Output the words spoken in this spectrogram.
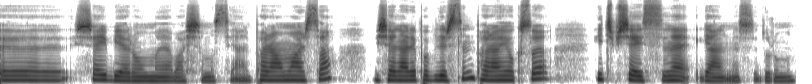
e, şey bir yer olmaya başlaması yani. Paran varsa bir şeyler yapabilirsin. Paran yoksa hiçbir şeysine gelmesi durumun.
